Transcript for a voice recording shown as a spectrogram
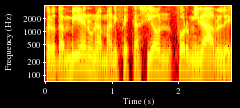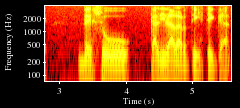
pero también una manifestación formidable de su calidad artística.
